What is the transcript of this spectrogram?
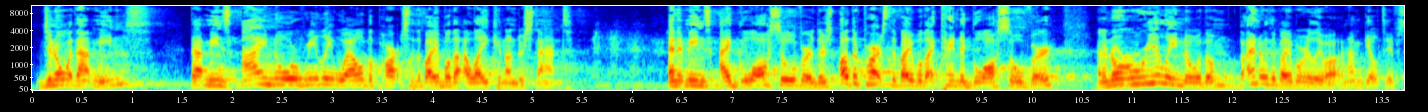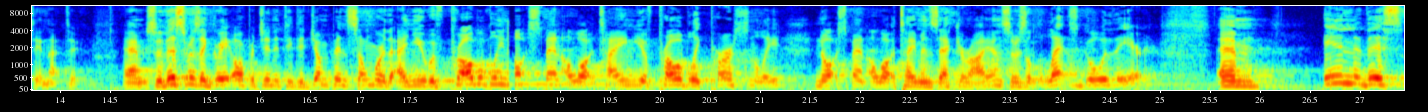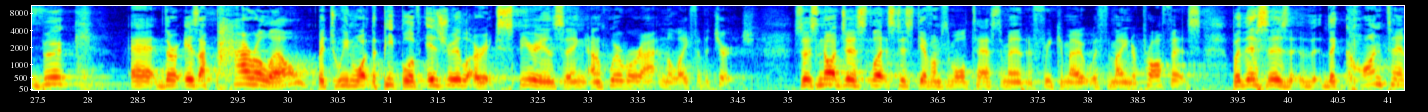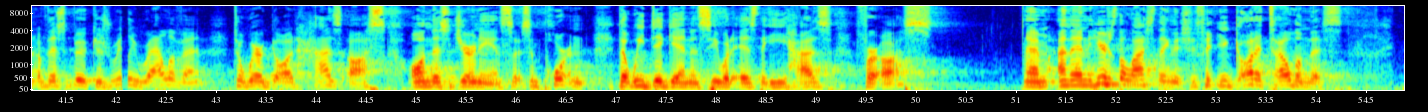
do you know what that means? That means I know really well the parts of the Bible that I like and understand. And it means I gloss over. There's other parts of the Bible that I kind of gloss over and I don't really know them, but I know the Bible really well, and I'm guilty of saying that too. Um, so this was a great opportunity to jump in somewhere that I knew we've probably not spent a lot of time. You've probably personally not spent a lot of time in Zechariah, and so let's go there. Um, in this book, uh, there is a parallel between what the people of Israel are experiencing and where we're at in the life of the church. So it's not just let's just give them some Old Testament and freak them out with the minor prophets, but this is the content of this book is really relevant to where God has us on this journey. And so it's important that we dig in and see what it is that He has for us. Um, and then here's the last thing that she said you got to tell them this.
